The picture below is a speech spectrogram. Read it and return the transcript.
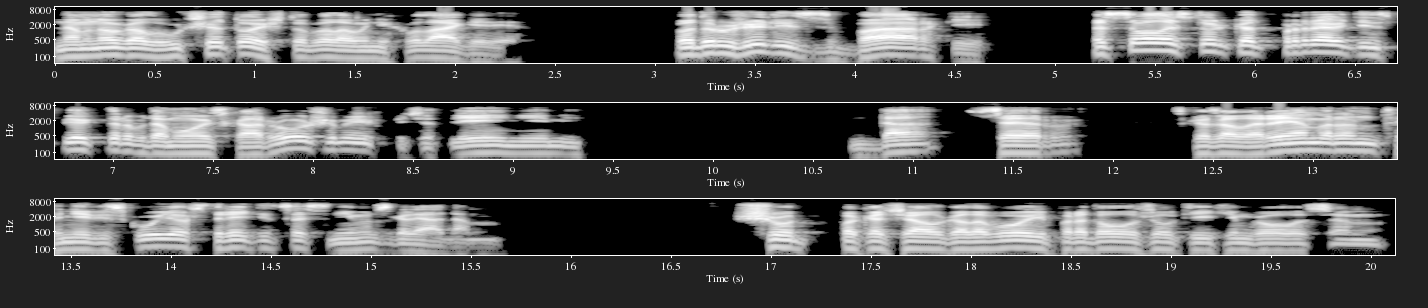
намного лучше той, что была у них в лагере. Подружились с Барки. Оставалось только отправить инспекторов домой с хорошими впечатлениями. — Да, сэр, — сказал Рембрандт, не рискуя встретиться с ним взглядом. Шут покачал головой и продолжил тихим голосом.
